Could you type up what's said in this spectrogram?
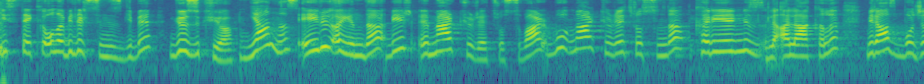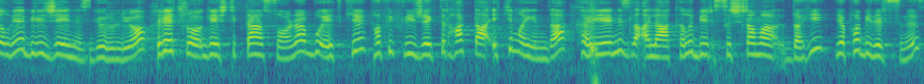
istekli olabilirsiniz gibi gözüküyor. Yalnız Eylül ayında bir e, Merkür retrosu var. Bu Merkür retrosunda kariyerinizle alakalı biraz bocalayabileceğiniz görülüyor. Retro geçtikten sonra bu etki hafifleyecektir. Hatta Ekim ayında kariyerinizle alakalı bir sıçrama dahi yapabilirsiniz.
